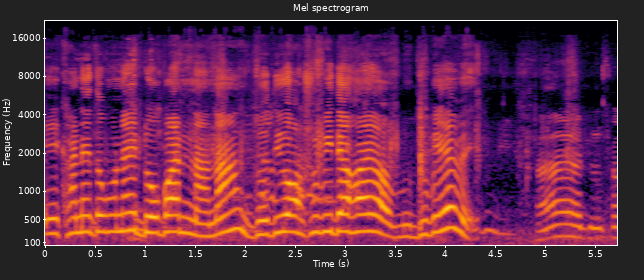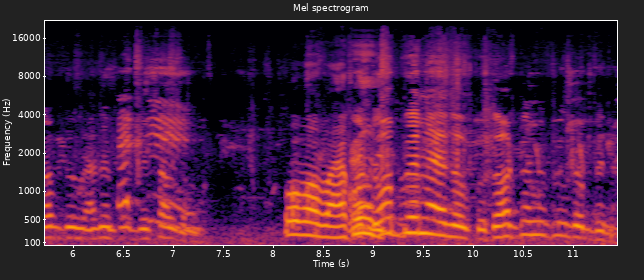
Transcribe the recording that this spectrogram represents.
এখানে তো মনে হয় ডোবার না না? যদিও অসুবিধা হয়, ডুবে যাবে? হ্যাঁ সব বিশাল ও বাবা এখন ডুববে না ডুববে না।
